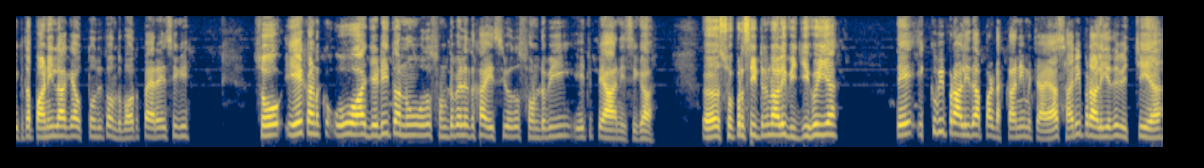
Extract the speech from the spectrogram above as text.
ਇੱਕ ਤਾਂ ਪਾਣੀ ਲੱਗ ਗਿਆ, ਉੱਤੋਂ ਦੀ ਧੁੰਦ ਬਹੁਤ ਪੈ ਰਹੀ ਸੀਗੀ। ਸੋ ਇਹ ਕਣਕ ਉਹ ਆ ਜਿਹੜੀ ਤੁਹਾਨੂੰ ਉਦੋਂ ਸੁੰਡ ਵੇਲੇ ਦਿਖਾਈ ਸੀ, ਉਦੋਂ ਸੁੰਡ ਵੀ ਇਹ ਚ ਪਿਆ ਨਹੀਂ ਸੀਗਾ। ਸੁਪਰ ਸੀਡਰ ਨਾਲ ਹੀ ਬੀਜੀ ਹੋਈ ਆ। ਤੇ ਇੱਕ ਵੀ ਪਰਾਲੀ ਦਾ ਆਪਾਂ ਡੱਕਾ ਨਹੀਂ ਮਚਾਇਆ, ਸਾਰੀ ਪਰਾਲੀ ਇਹਦੇ ਵਿੱਚ ਹੀ ਆ।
